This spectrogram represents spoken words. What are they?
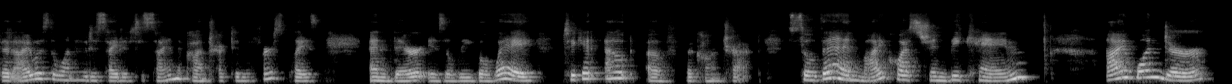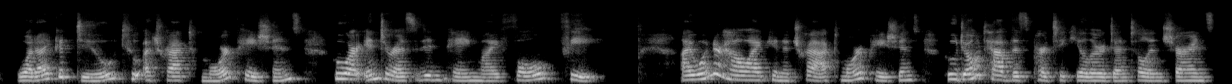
that I was the one who decided to sign the contract in the first place. And there is a legal way to get out of the contract. So then my question became I wonder what I could do to attract more patients who are interested in paying my full fee. I wonder how I can attract more patients who don't have this particular dental insurance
